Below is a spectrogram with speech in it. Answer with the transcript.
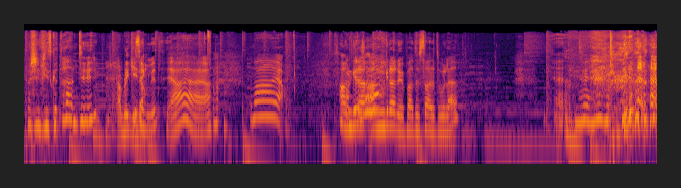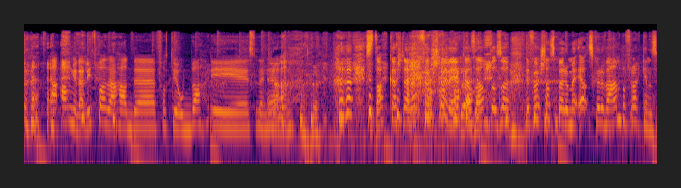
Kanskje vi skal ta en tur? Jeg blir gira. Synge litt? Ja, ja, ja. Og da, ja. Angrer, sånn, angrer du på at du sa det til Olav? Jeg angrer litt på at jeg hadde fått jobb da, i studentradioen. Stakkars, det er den første veka, sant? Og så det første han spør om er ja, skal du være med på frakken og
